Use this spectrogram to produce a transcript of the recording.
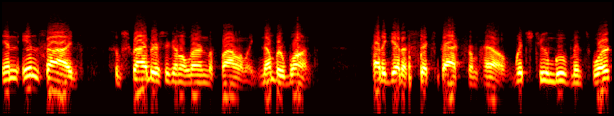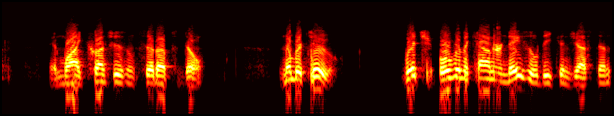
In inside, subscribers are going to learn the following: number one, how to get a six pack from hell, which two movements work, and why crunches and sit ups don't. Number two, which over the counter nasal decongestant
